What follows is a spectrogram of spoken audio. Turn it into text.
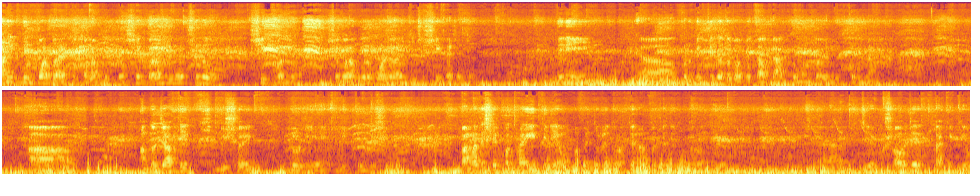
অনেকদিন পর পর একটা কলাম লিখতেন। সেই কলামগুলো ছিল শিক্ষণীয়। সেই কলামগুলো পড়লে অনেক কিছু শেখা যেত। তিনি কোনো ব্যক্তিগতভাবে কাউকে আক্রমণ করে লিখতেন না। আন্তর্জাতিক বিষয়গুলো নিয়ে লিখতেন বেশি। বাংলাদেশের কথাই তিনি এমনভাবে তুলে ধরতেন আন্তর্জাতিক উদাহরণ দিয়ে। যে সহজে তাকে কেউ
